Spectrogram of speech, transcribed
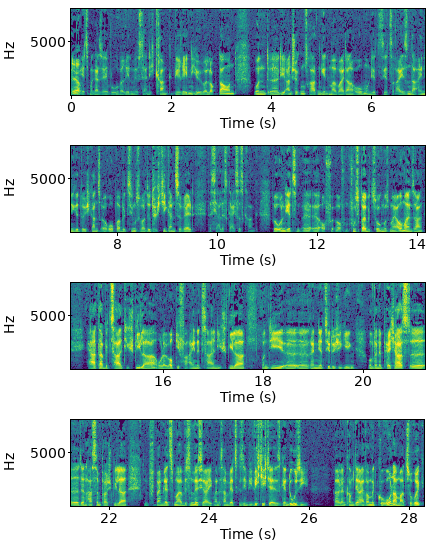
Ja. jetzt mal ganz ehrlich, worüber reden wir? Ist ja nicht krank. Wir reden hier über Lockdown und äh, die Ansteckungsraten gehen immer weiter nach oben und jetzt, jetzt reisen da einige durch ganz Europa beziehungsweise durch die ganze Welt. Das ist ja alles geisteskrank. So und jetzt äh, äh, auf, auf den Fußball bezogen muss man ja auch mal sagen, Hertha bezahlt die Spieler oder überhaupt die Vereine zahlen die Spieler und die äh, äh, rennen jetzt hier durch die Gegend. Und wenn du Pech hast, äh, äh, dann hast du ein paar Spieler. Beim letzten Mal wissen wir es ja, ich meine, das haben wir jetzt gesehen, wie wichtig der ist, Gendusi. Ja, dann kommt der einfach mit Corona mal zurück.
